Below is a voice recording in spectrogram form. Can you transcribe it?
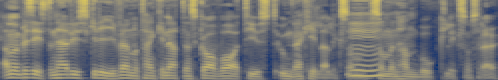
Ja men precis, den här är ju skriven och tanken är att den ska vara till just unga killar liksom, Mm. som en handbok. Liksom, sådär.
